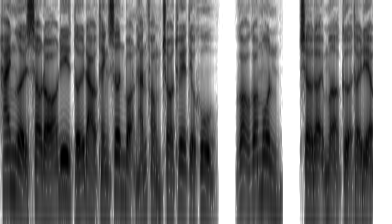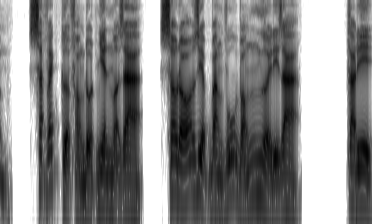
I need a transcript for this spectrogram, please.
Hai người sau đó đi tới đảo Thanh Sơn bọn hắn phòng cho thuê tiểu khu, gõ gõ môn, chờ đợi mở cửa thời điểm, sắt vách cửa phòng đột nhiên mở ra, sau đó Diệp băng vũ bóng người đi ra. Ta đi.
